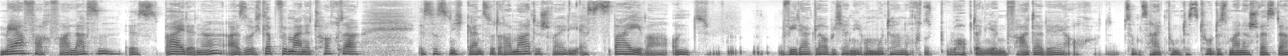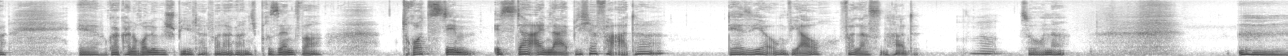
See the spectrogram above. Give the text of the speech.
mehrfach verlassen ist, beide, ne? Also ich glaube, für meine Tochter ist das nicht ganz so dramatisch, weil die erst zwei war und weder, glaube ich, an ihre Mutter noch überhaupt an ihren Vater, der ja auch zum Zeitpunkt des Todes meiner Schwester äh, gar keine Rolle gespielt hat, weil er gar nicht präsent war. Trotzdem ist da ein leiblicher Vater, der sie ja irgendwie auch verlassen hat. Ja. So, ne? Mm.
